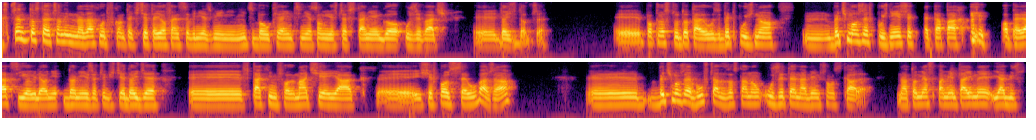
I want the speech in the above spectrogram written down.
sprzęt dostarczony na zachód w kontekście tej ofensywy nie zmieni nic, bo Ukraińcy nie są jeszcze w stanie go używać y, dość dobrze. Y, po prostu dotarł zbyt późno. Mm, być może w późniejszych etapach operacji, o ile do niej rzeczywiście dojdzie y, w takim formacie, jak się w Polsce uważa, być może wówczas zostaną użyte na większą skalę. Natomiast pamiętajmy, jak już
